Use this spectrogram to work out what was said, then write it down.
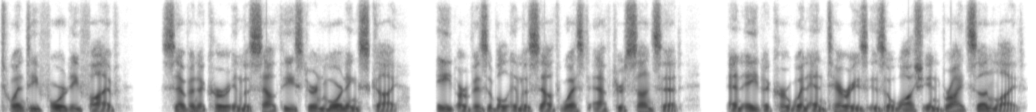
2045, seven occur in the southeastern morning sky, eight are visible in the southwest after sunset, and eight occur when Antares is awash in bright sunlight.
